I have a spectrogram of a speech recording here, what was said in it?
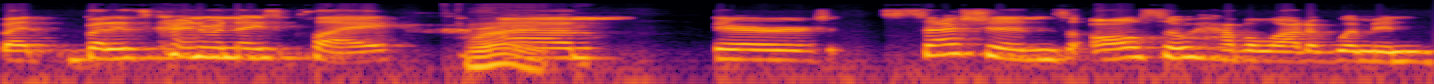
but but it's kind of a nice play. Right. Um, their sessions also have a lot of women.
